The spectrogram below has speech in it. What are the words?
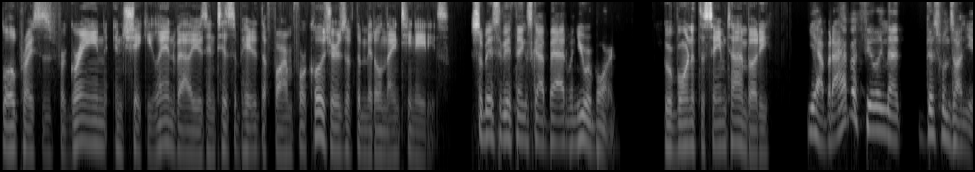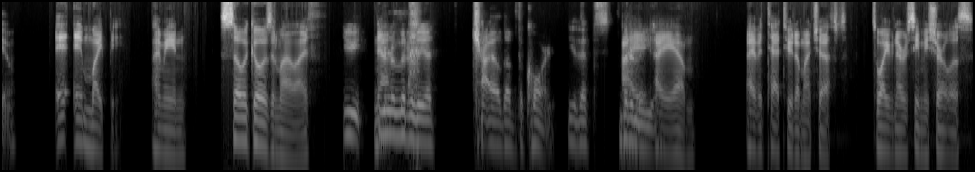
low prices for grain, and shaky land values anticipated the farm foreclosures of the middle 1980s. So basically, things got bad when you were born. You were born at the same time, buddy. Yeah, but I have a feeling that this one's on you. It, it might be. I mean, so it goes in my life. You Now- you're literally a child of the corn. You, that's I, literally you. I am. I have it tattooed on my chest. That's why you've never seen me shirtless.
